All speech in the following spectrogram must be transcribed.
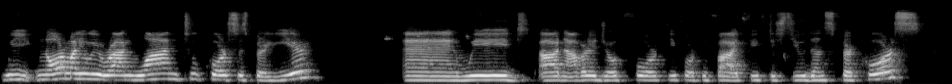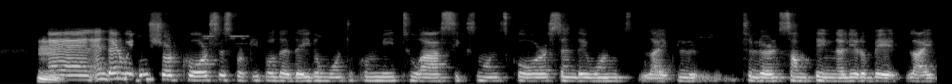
we normally we run one two courses per year and with an average of 40 45 50 students per course mm. and and then we do short courses for people that they don't want to commit to a six months course and they want like to learn something a little bit like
